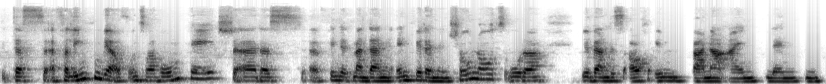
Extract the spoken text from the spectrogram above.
das äh, verlinken wir auf unserer Homepage. Äh, das äh, findet man dann entweder in den Show Notes oder wir werden das auch im Banner einblenden.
